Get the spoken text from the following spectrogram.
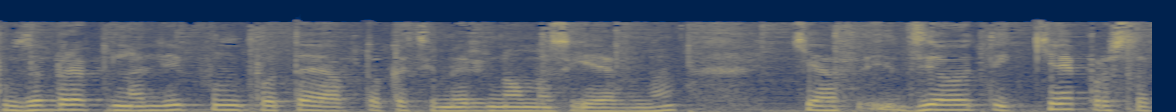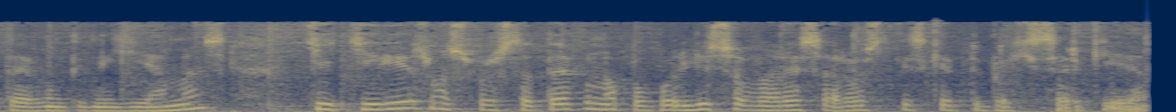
που δεν πρέπει να λείπουν ποτέ από το καθημερινό μας γεύμα και διότι και προστατεύουν την υγεία μας και κυρίως μας προστατεύουν από πολύ σοβαρές αρρώστιες και από την παχυσαρκία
